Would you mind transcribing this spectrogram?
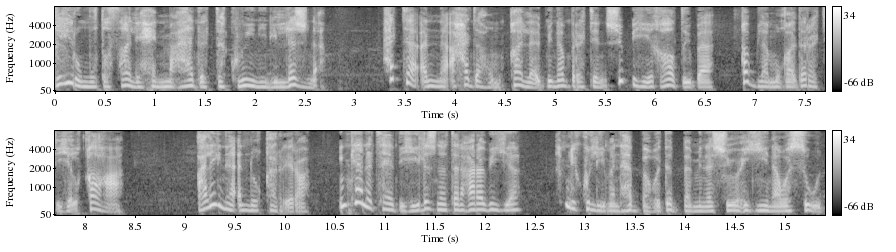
غير متصالح مع هذا التكوين للجنة. حتى أن أحدهم قال بنبرة شبه غاضبة قبل مغادرته القاعة. علينا أن نقرر إن كانت هذه لجنة عربية أم لكل من هب ودب من الشيوعيين والسود؟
